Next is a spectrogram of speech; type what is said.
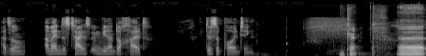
Also am Ende des Tages irgendwie dann doch halt disappointing. Okay. Äh,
